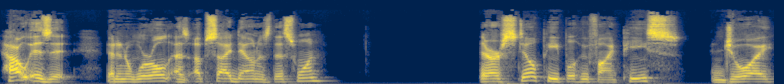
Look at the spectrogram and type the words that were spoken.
How is it that in a world as upside down as this one, there are still people who find peace and joy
